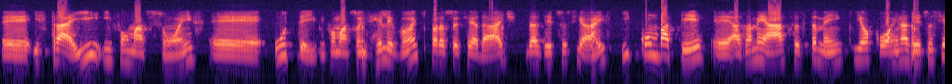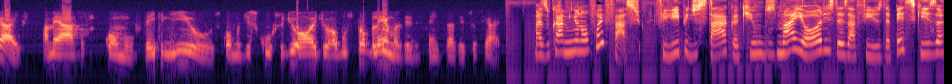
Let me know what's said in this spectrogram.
é, extrair informações é, úteis, informações relevantes para a sociedade das redes sociais e combater é, as ameaças também que ocorrem nas redes sociais. Ameaças como fake news, como discurso de ódio, alguns problemas existentes nas redes sociais. Mas o caminho não foi fácil. Felipe destaca que um dos maiores desafios da pesquisa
